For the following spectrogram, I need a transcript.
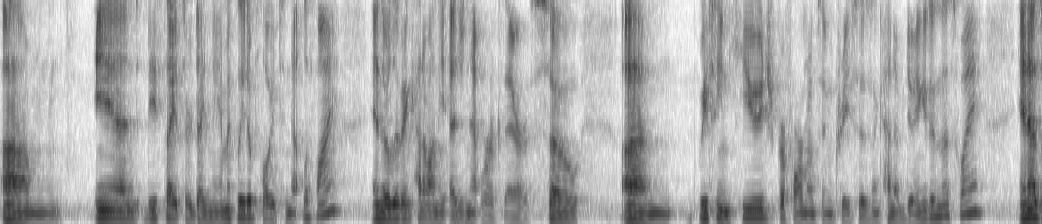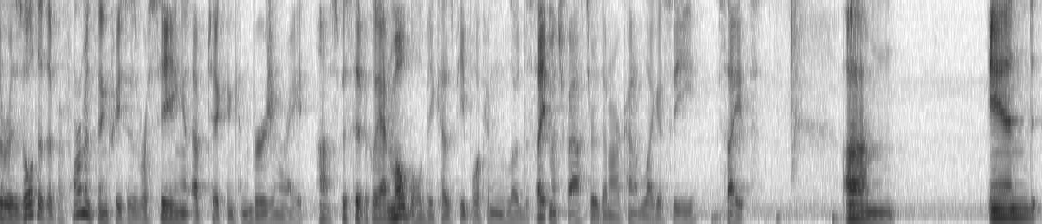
Um, and these sites are dynamically deployed to Netlify, and they're living kind of on the edge network there. So um, we've seen huge performance increases in kind of doing it in this way. And as a result of the performance increases, we're seeing an uptick in conversion rate, uh, specifically on mobile, because people can load the site much faster than our kind of legacy sites. Um, and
